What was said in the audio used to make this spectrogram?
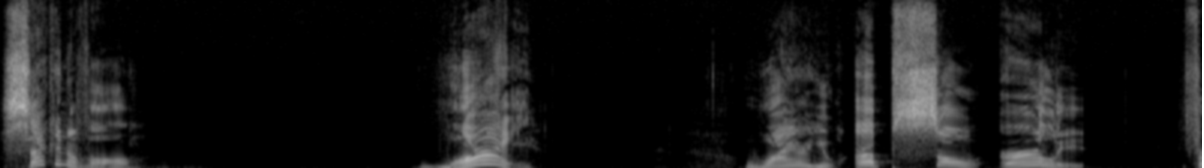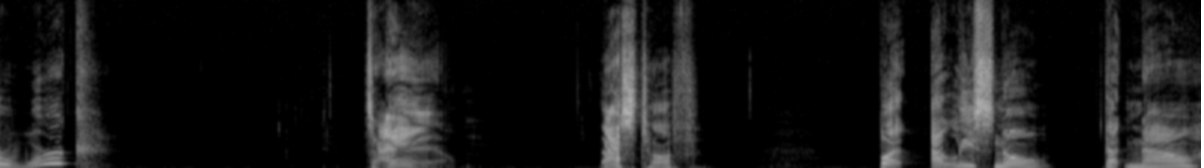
Second of all, why? Why are you up so early for work? Damn, that's tough. But at least know that now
